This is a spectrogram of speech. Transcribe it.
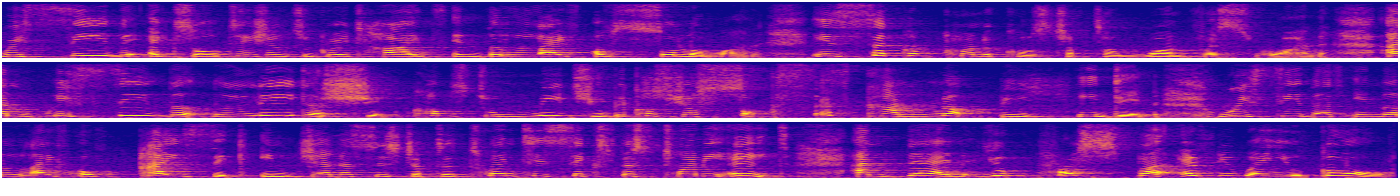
We see the exaltation to great heights in the life of Solomon in Second Chronicles Chronicles chapter 1, verse 1. And we see the leadership comes to meet you because your success cannot be hidden. We see that in the life of Isaac in Genesis chapter 26, verse 28. And then you prosper everywhere you go.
